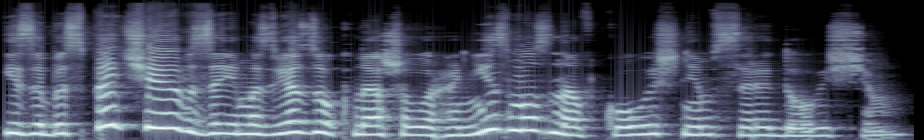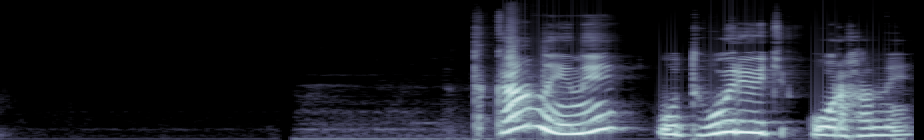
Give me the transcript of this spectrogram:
і забезпечує взаємозв'язок нашого організму з навколишнім середовищем. Тканини утворюють органи,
